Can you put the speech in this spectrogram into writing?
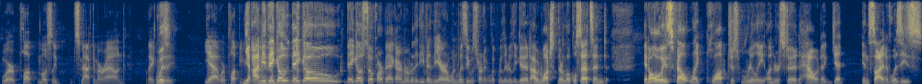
where Plup mostly smacked him around. Like, Wizzy. yeah, where Plup. Yeah, I mean beat him. they go they go they go so far back. I remember that even in the era when Wizzy was starting to look really really good, I would watch their local sets and it always felt like Plup just really understood how to get inside of Wizzy's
